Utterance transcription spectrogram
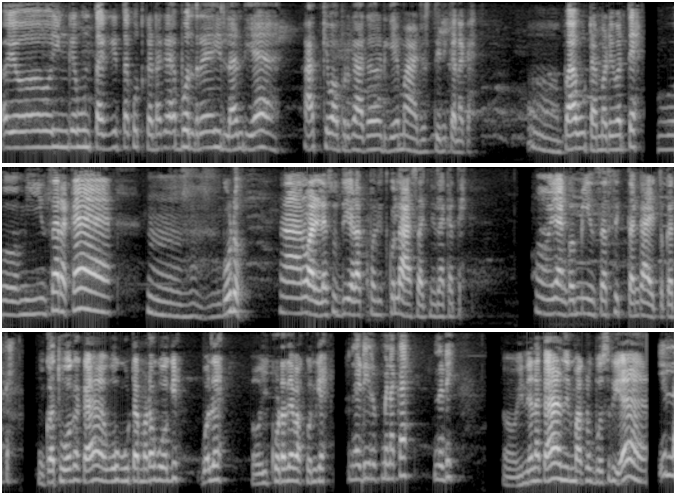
ಅಯ್ಯೋ ಹಿಂಗೆ ಉಣ್ತಾಗಿತ್ತ ಕೂತ್ಕೊಂಡಾಗ ಬಂದರೆ ಇಲ್ಲ ಅಂದ್ಯಾ? ಅದಕ್ಕೆ ಒಬ್ರಿಗಾಗ ಅಡುಗೆ ಮಾಡಿಸ್ತೀನಿ ಕನಕ ಬಾ ಊಟ ಮಾಡಿವಂತೆ ಓ ಮೀನು ಸಾರಕ್ಕ ಹ್ಞೂ ಬಿಡು. ನಾನು ಒಳ್ಳೆ ಸುದ್ದಿ ಹೇಳಕ್ಕೆ ಬಂದಿದ್ಕು ಲಾಸ್ ಆಗಿಲ್ಲ ಕತೆ ಹ್ಞೂ ಹೆಂಗೋ ಮೀನು ಸರ್ ಸಿಕ್ತಂಗೆ ಆಯ್ತು ಕತೆ. ಮುಖತ್ ಹೋಗಕ್ಕ ಹೋಗಿ ಊಟ ಮಾಡೋ ಹೋಗಿ. ಒಲೆ ಈ ಕೊಡಲೆ ಬಾಕುನ್ಗೆ ನಡಿ ರುಕ್ಮಿಣಕ್ಕ ನಡಿ. ಇನ್ನೇನಕ್ಕ ನಿನ್ನ ಮಕ್ಳು ಬಸ್ರಿಯಾ? ಇಲ್ಲ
